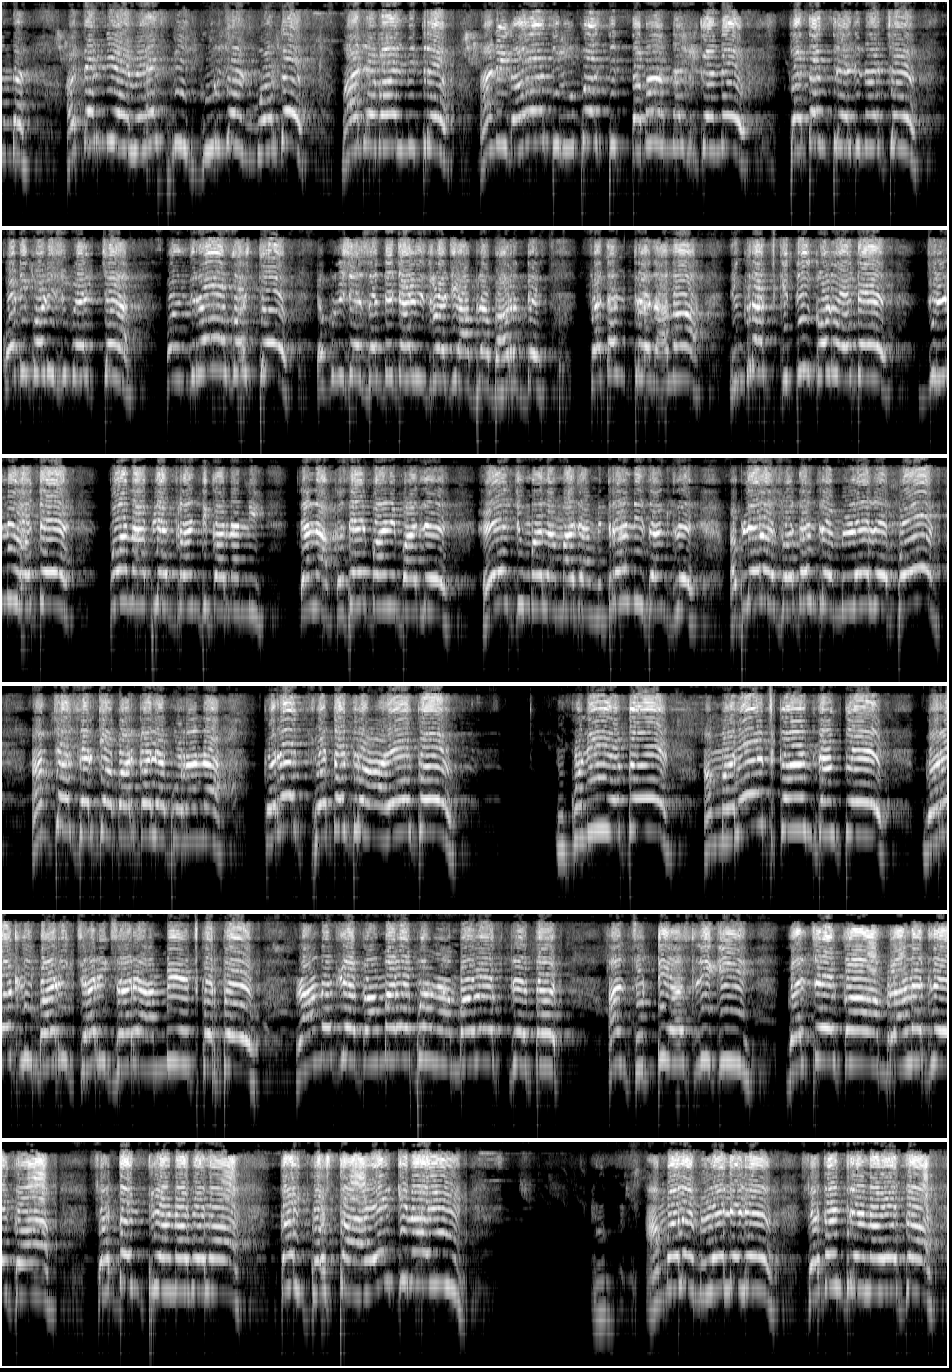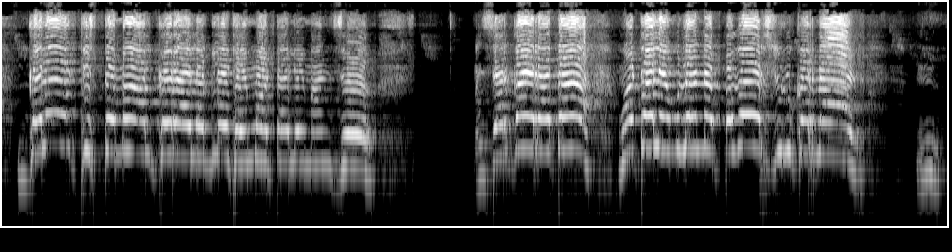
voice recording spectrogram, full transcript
अभिनंदन. आदरणीय व्यासपीठ गुरुजन वर्ग माझे बालमित्र आणि गावातील उपस्थित तमाम नागरिकांना स्वातंत्र्य दिनाच्या कोटी कोटी शुभेच्छा. पंधरा ऑगस्ट एकोणीसशे सत्तेचाळीस रोजी आपला भारत देश स्वतंत्र झाला इंग्रज किती कडू होते जुलमी होते पण आपल्या क्रांतिकारकांनी त्यांना कसे पाणी पाजले हे तुम्हाला माझ्या मित्रांनी सांगितले आपल्याला स्वातंत्र्य मिळाले पण आमच्या सारख्या बारकाल्या पोरांना खरंच स्वातंत्र्य आहे का कुणी येते आम्हालाच काम सांगतोय. घरातली बारीक चारीक सारे आम्हीच करतो. रानातल्या कामाला पण आम्हालाच देतात. आणि सुट्टी असली की घरचे काम रानातले काम स्वतंत्र नावाला काही गोष्ट आहे की नाही? आम्हाला मिळालेलं स्वतंत्र नावाचा गलत इस्तेमाल करायला लागले ते मोठाले माणसं. सरकार आता मोठ्याल्या मुलांना पगार सुरू करणार हम्म.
